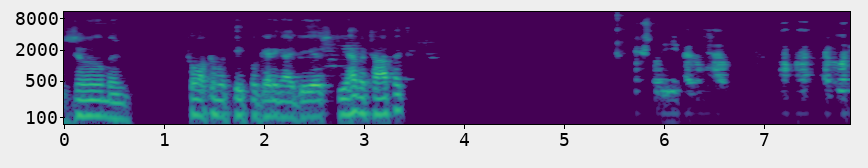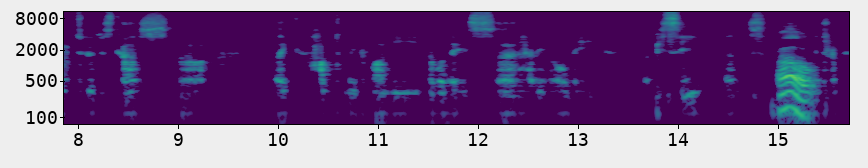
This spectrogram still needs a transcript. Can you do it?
Zoom and talking with people, getting ideas. Do you have a topic? Actually, I don't have, I, I, would like to discuss, uh, like how to make money nowadays, uh, having only a PC and Oh, internet.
